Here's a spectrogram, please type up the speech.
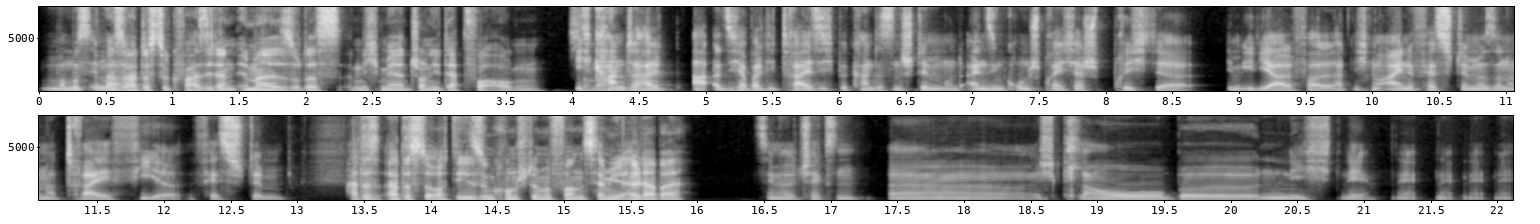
man muss immer. Also hattest du quasi dann immer so das nicht mehr Johnny Depp vor Augen. ich kannte halt, also ich habe halt die 30 bekanntesten Stimmen und ein Synchronsprecher spricht ja im Idealfall, hat nicht nur eine Feststimme, sondern hat drei, vier Feststimmen. Hattest, hattest du auch die Synchronstimme von Samuel dabei? Samuel Jackson? Äh, ich glaube nicht. Nee, nee, nee, nee, nee.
